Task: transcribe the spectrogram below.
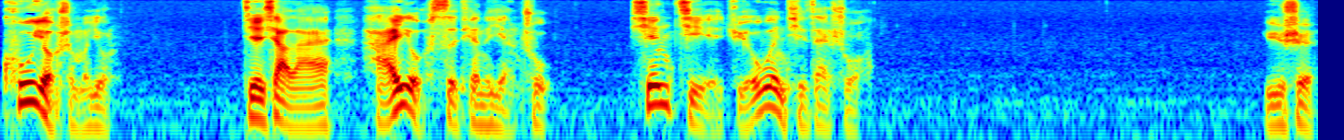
哭有什么用？接下来还有四天的演出，先解决问题再说。于是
